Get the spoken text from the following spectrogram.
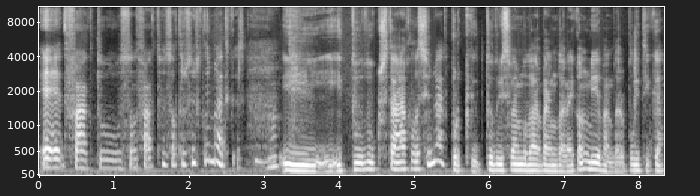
é de facto, são de facto as alterações climáticas uhum. e, e, tudo o que está relacionado, porque tudo isso vai mudar, vai mudar a economia, vai mudar a política,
